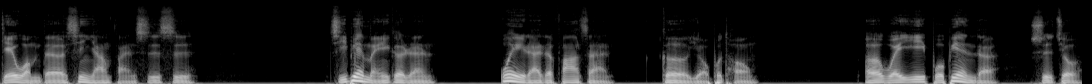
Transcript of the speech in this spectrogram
给我们的信仰反思是：即便每一个人未来的发展各有不同，而唯一不变的是，就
